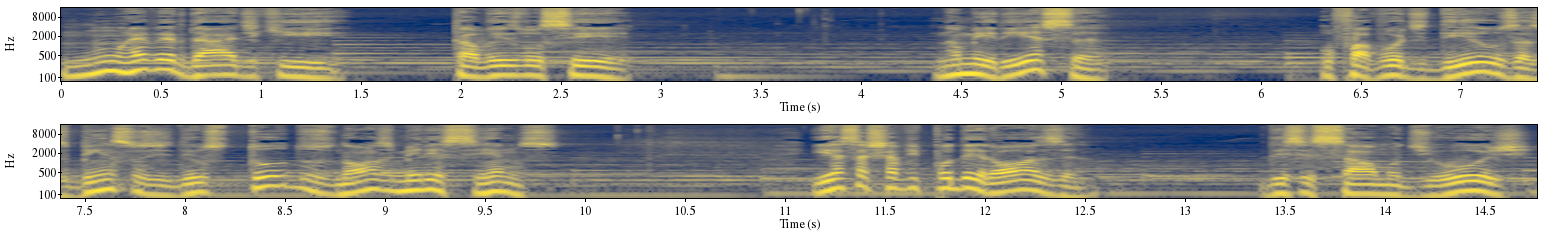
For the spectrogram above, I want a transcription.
Não é verdade que talvez você não mereça o favor de Deus, as bênçãos de Deus, todos nós merecemos. E essa chave poderosa desse salmo de hoje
